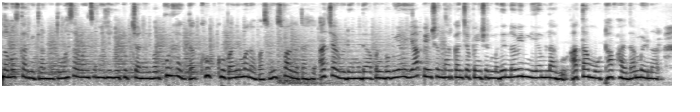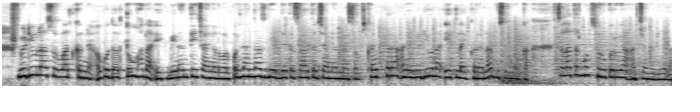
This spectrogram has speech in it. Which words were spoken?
नमस्कार मित्रांनो तुम्हा सर्वांचं माझ्या यूट्यूब चॅनलवर पुन्हा एकदा खूप खूप आणि मनापासून स्वागत आहे. आजच्या व्हिडिओमध्ये आपण बघूया या पेन्शनधारकांच्या पेन्शनमध्ये नवीन नियम लागू आता मोठा फायदा मिळणार. व्हिडिओला सुरुवात करण्या अगोदर तुम्हाला एक विनंती चॅनलवर पहिल्यांदाच भेट देत असाल तर चॅनलला सबस्क्राईब करा आणि व्हिडिओला एक लाईक करायला विसरू नका. चला तर मग सुरू करूया आजच्या व्हिडिओला.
